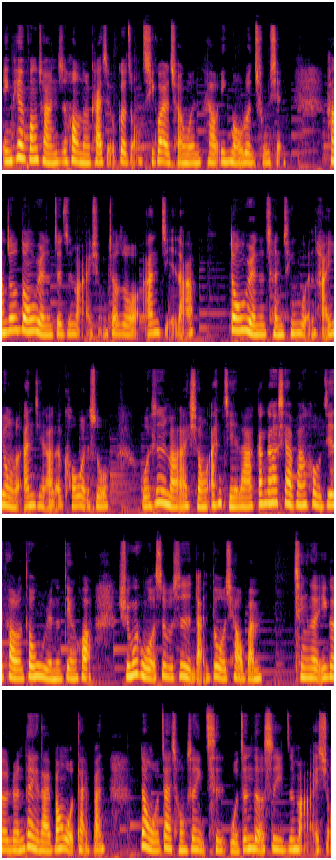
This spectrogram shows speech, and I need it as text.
影片疯传之后呢，开始有各种奇怪的传闻，还有阴谋论出现。杭州动物园的这只马来熊叫做安杰拉，动物园的澄清文还用了安杰拉的口吻说：“我是马来熊安杰拉，刚刚下班后接到了动物园的电话，询问我是不是懒惰翘班，请了一个人类来帮我代班。让我再重申一次，我真的是一只马来熊，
